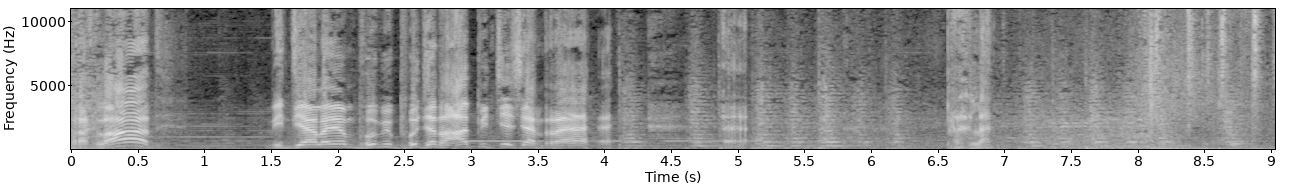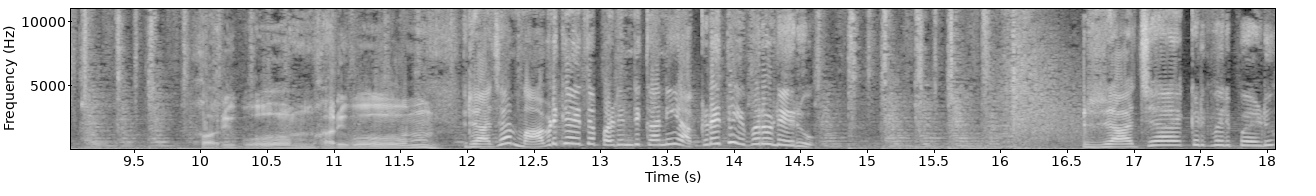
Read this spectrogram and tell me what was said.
ప్రహ్లాద్! విద్యాలయం భూమి పూజను ఆపించేశాన్రా ప్రహ్లాద్! హరి ఓం హరి ఓం రాజా మామిడికాయ అయితే పడింది కానీ అక్కడైతే ఎవరూ లేరు. రాజా ఎక్కడికి వెళ్ళిపోయాడు?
